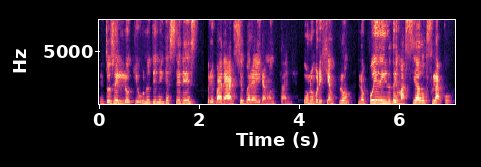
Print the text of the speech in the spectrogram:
Entonces lo que uno tiene que hacer es prepararse para ir a montaña. Uno, por ejemplo, no puede ir demasiado flaco.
